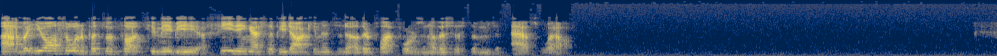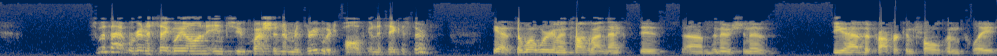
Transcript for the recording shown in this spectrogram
Uh, but you also wanna put some thought to maybe uh, feeding SOP documents into other platforms and other systems as well. So with that, we're gonna segue on into question number three, which Paul is gonna take us through. Yeah. So what we're gonna talk about next is um, the notion of do you have the proper controls in place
